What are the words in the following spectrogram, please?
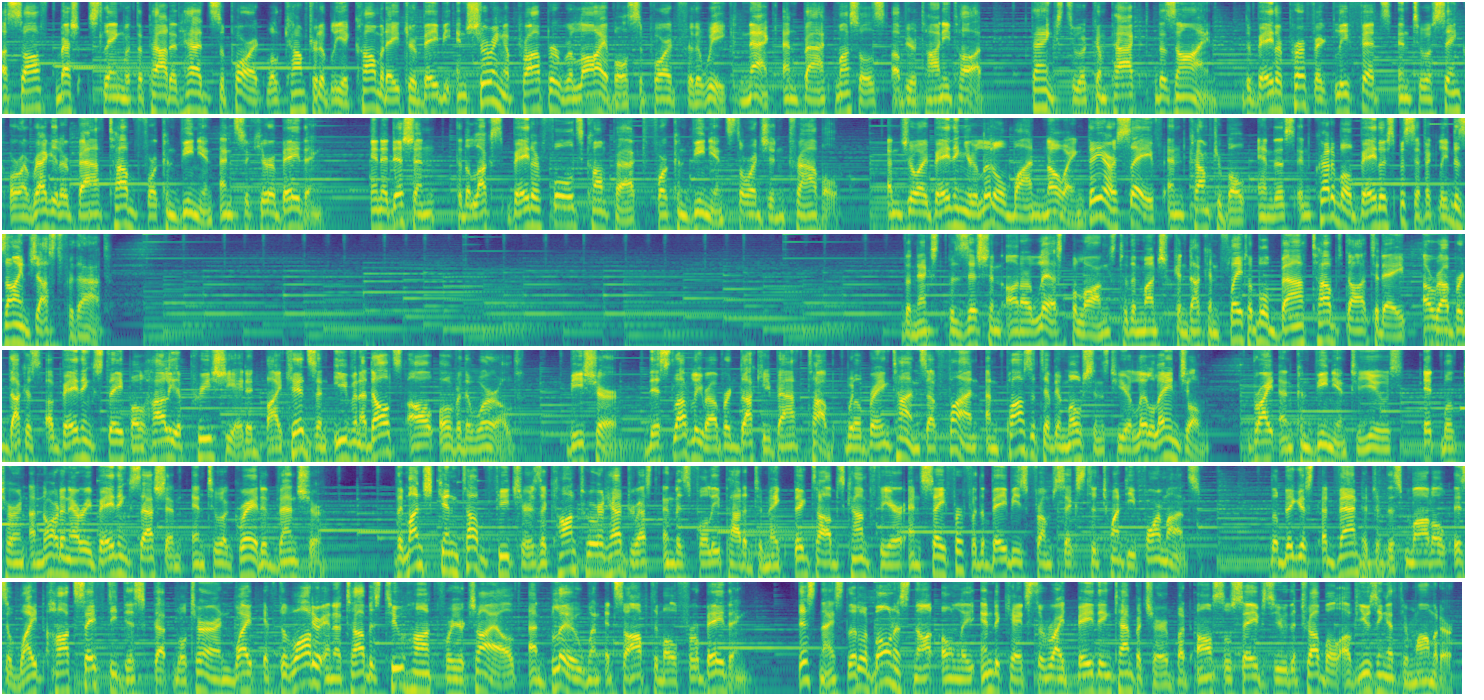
A soft mesh sling with the padded head support will comfortably accommodate your baby ensuring a proper reliable support for the weak neck and back muscles of your tiny tot. Thanks to a compact design, the bather perfectly fits into a sink or a regular bathtub for convenient and secure bathing. In addition, the deluxe bather folds compact for convenient storage and travel. Enjoy bathing your little one knowing they are safe and comfortable in this incredible bather specifically designed just for that. The next position on our list belongs to the Munchkin Duck Inflatable Bathtub. Today, a rubber duck is a bathing staple highly appreciated by kids and even adults all over the world. Be sure, this lovely rubber ducky bathtub will bring tons of fun and positive emotions to your little angel. Bright and convenient to use, it will turn an ordinary bathing session into a great adventure. The Munchkin tub features a contoured headrest and is fully padded to make big tubs comfier and safer for the babies from 6 to 24 months. The biggest advantage of this model is a white hot safety disc that will turn white if the water in a tub is too hot for your child and blue when it's optimal for bathing. This nice little bonus not only indicates the right bathing temperature but also saves you the trouble of using a thermometer.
